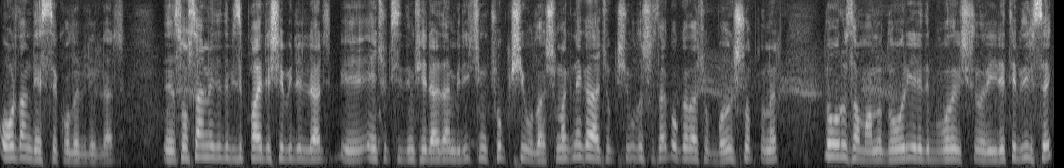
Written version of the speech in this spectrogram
oradan destek olabilirler. E, sosyal medyada bizi paylaşabilirler. En çok istediğim şeylerden biri için çok kişiye ulaşmak. Ne kadar çok kişiye ulaşırsak o kadar çok bağış toplanır. Doğru zamanda doğru yere de bu bağışları iletebilirsek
